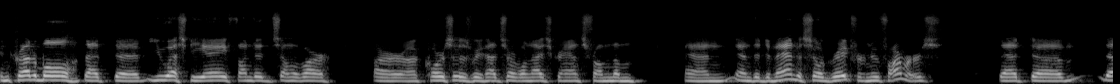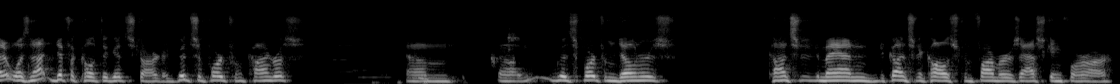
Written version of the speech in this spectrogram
incredible that the USDA funded some of our, our uh, courses. We've had several nice grants from them. And, and the demand is so great for new farmers that, um, that it was not difficult to get started. Good support from Congress, um, um, good support from donors, constant demand, constant calls from farmers asking for our,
